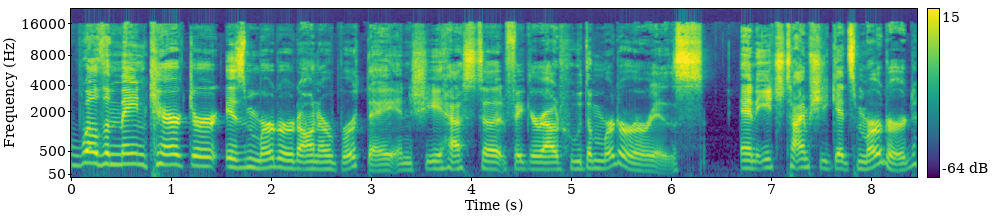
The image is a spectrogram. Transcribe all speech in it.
Well, the main character is murdered on her birthday, and she has to figure out who the murderer is. And each time she gets murdered,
